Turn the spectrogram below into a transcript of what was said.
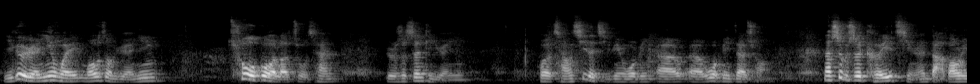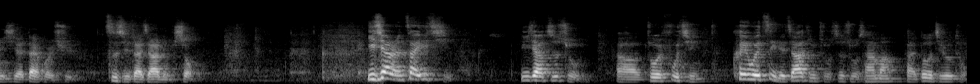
一个人因为某种原因错过了主餐，比如说身体原因，或者长期的疾病卧病呃呃卧病在床，那是不是可以请人打包一些带回去，自己在家领受？一家人在一起，一家之主啊，作为父亲，可以为自己的家庭主持主餐吗？反正都是基督徒。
